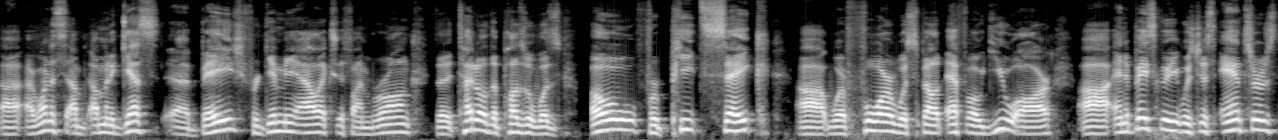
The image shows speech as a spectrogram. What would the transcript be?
Uh, I want to. I'm, I'm going to guess uh, beige. Forgive me, Alex, if I'm wrong. The title of the puzzle was "Oh, for Pete's sake," uh, where four was spelled F O U R, uh, and it basically was just answers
